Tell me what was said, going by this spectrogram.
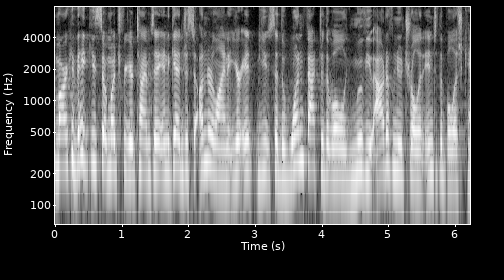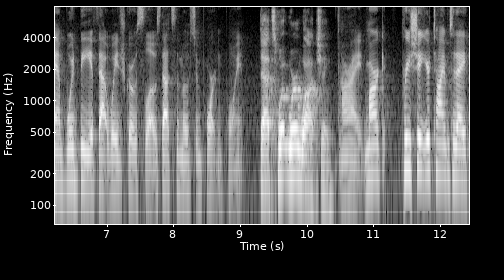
Mark, thank you so much for your time today. And again, just to underline it, in, you said the one factor that will move you out of neutral and into the bullish camp would be if that wage growth slows. That's the most important point. That's what we're watching. All right. Mark, appreciate your time today.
